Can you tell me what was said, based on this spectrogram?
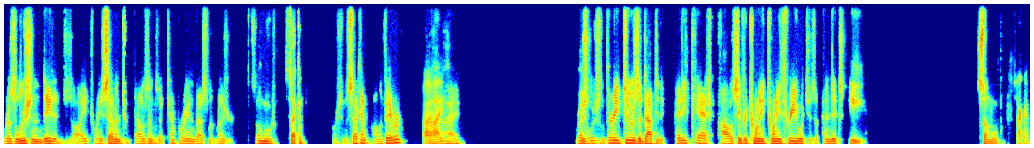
resolution dated July twenty-seven, two thousand, as a temporary investment measure. So moved. Second. Motion is second. All in favor? Aye. Aye. Resolution thirty-two is adopting the petty cash policy for twenty twenty-three, which is Appendix E. So moved. Second.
